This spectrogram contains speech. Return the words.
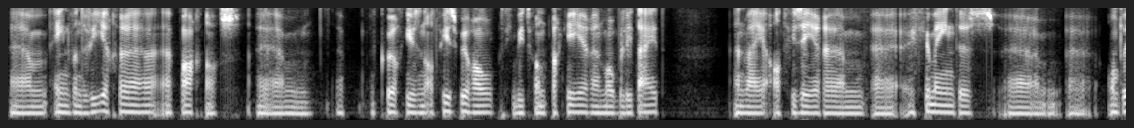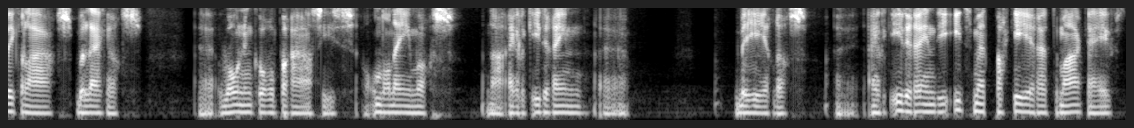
um, een van de vier uh, partners. Um, Quirky is een adviesbureau op het gebied van parkeren en mobiliteit. En wij adviseren uh, gemeentes, uh, ontwikkelaars, beleggers, woningcorporaties, ondernemers. Nou, eigenlijk iedereen, beheerders. eigenlijk iedereen die iets met parkeren te maken heeft.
